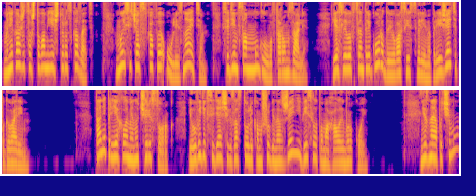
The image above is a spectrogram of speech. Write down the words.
Мне кажется, что вам есть что рассказать. Мы сейчас в кафе «Ули», знаете? Сидим в самом углу, во втором зале. Если вы в центре города и у вас есть время, приезжайте, поговорим. Таня приехала минут через сорок и, увидев сидящих за столиком Шубина с Женей, весело помахала им рукой. «Не знаю почему,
